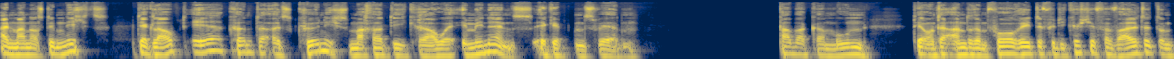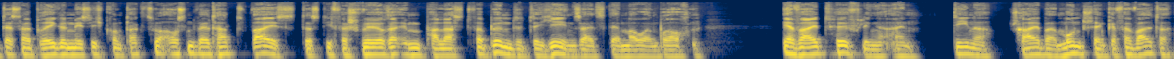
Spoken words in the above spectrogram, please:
ein Mann aus dem Nichts, der glaubt, er könnte als Königsmacher die graue Eminenz Ägyptens werden. Pabakamun, der unter anderem Vorräte für die Küche verwaltet und deshalb regelmäßig Kontakt zur Außenwelt hat, weiß, dass die Verschwörer im Palast Verbündete jenseits der Mauern brauchen. Er weiht Höflinge ein, Diener, Schreiber, Mundschenke, Verwalter.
